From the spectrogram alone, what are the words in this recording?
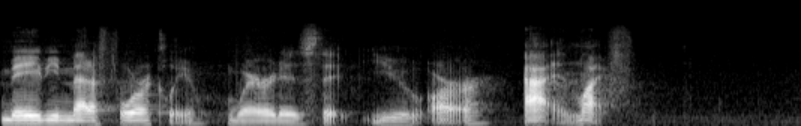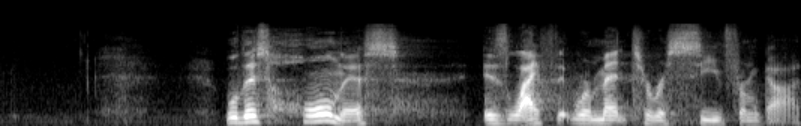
maybe metaphorically where it is that you are at in life. Well, this wholeness is life that we're meant to receive from God.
